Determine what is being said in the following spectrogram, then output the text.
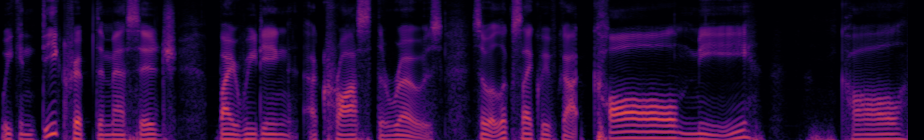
we can decrypt the message by reading across the rows. So it looks like we've got call me, call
